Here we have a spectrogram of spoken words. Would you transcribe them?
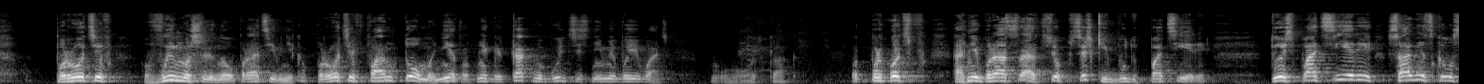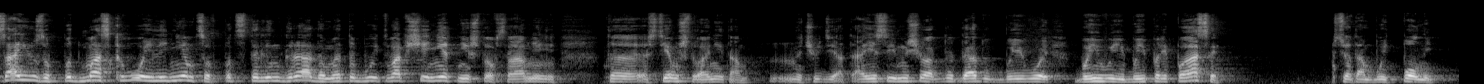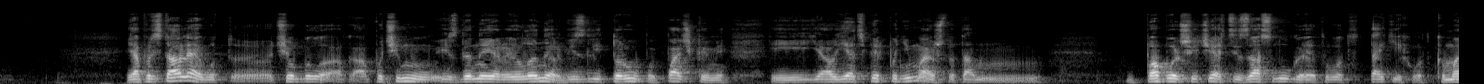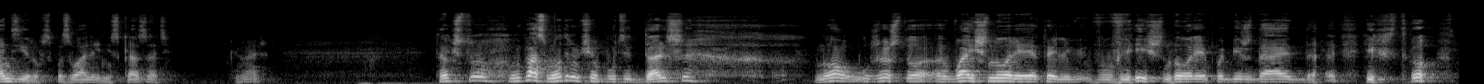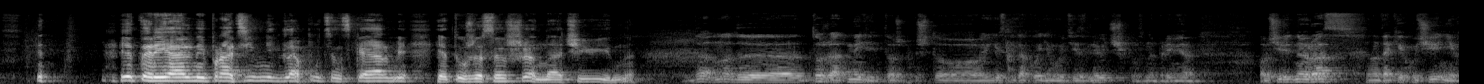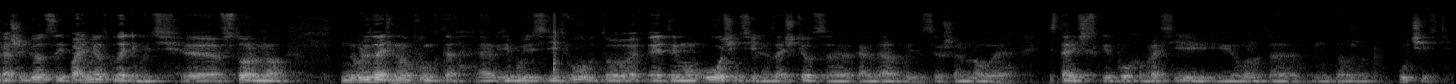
против вымышленного противника, против фантома. Нет, вот мне говорят, как вы будете с ними воевать? Вот как. Вот против, они бросают, все, представляешь, какие будут потери. То есть потери Советского Союза под Москвой или немцев под Сталинградом, это будет вообще нет ничто в сравнении с тем, что они там начудят. А если им еще дадут боевой, боевые боеприпасы, все там будет полный. Я представляю, вот э, что было, а почему из ДНР и ЛНР везли трупы пачками. И я, я теперь понимаю, что там по большей части заслуга это вот таких вот командиров, с позволения сказать. Понимаешь? Так что мы посмотрим, что будет дальше. Но уже что Вайшнори это или Вейшнори побеждает, да, и что Это реальный противник для путинской армии, это уже совершенно очевидно. Да, надо тоже отметить то, что если какой-нибудь из летчиков, например, в очередной раз на таких учениях ошибется и пальнет куда-нибудь э, в сторону наблюдательного пункта, э, где будет сидеть Вова, то это ему очень сильно зачтется, когда будет совершенно новая историческая эпоха в России, и он это должен учесть.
